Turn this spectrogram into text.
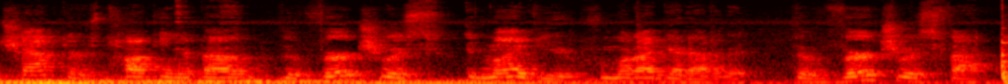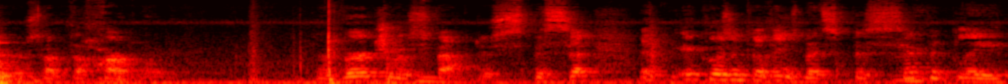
chapter is talking about the virtuous, in my view, from what I get out of it, the virtuous factors of the heartwood. The virtuous factors. Specific, it, it goes into things, but specifically,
